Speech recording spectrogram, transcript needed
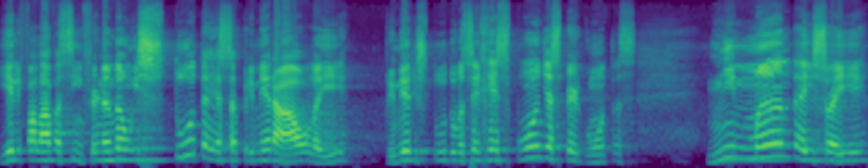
E ele falava assim: Fernandão, estuda essa primeira aula aí, primeiro estudo, você responde as perguntas, me manda isso aí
